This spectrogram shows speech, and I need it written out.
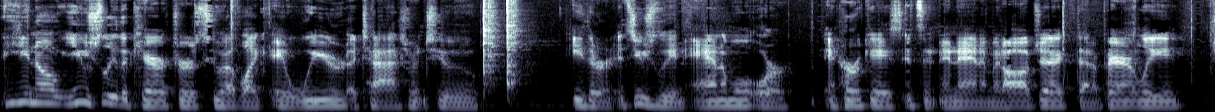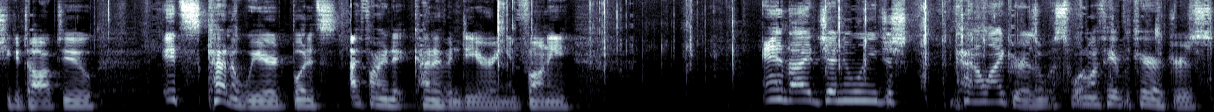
you know, usually the characters who have like a weird attachment to either, it's usually an animal or in her case, it's an inanimate object that apparently she can talk to. It's kind of weird, but it's I find it kind of endearing and funny. And I genuinely just kind of like her. It's one of my favorite characters.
